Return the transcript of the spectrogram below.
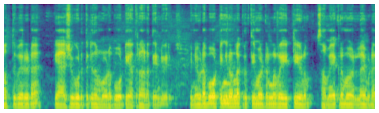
പത്ത് പേരുടെ ക്യാഷ് കൊടുത്തിട്ട് നമ്മളിവിടെ ബോട്ട് യാത്ര നടത്തേണ്ടി വരും. പിന്നെ ഇവിടെ ബോട്ടിങ്ങിനുള്ള കൃത്യമായിട്ടുള്ള റേറ്റുകളും സമയക്രമവും എല്ലാം ഇവിടെ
